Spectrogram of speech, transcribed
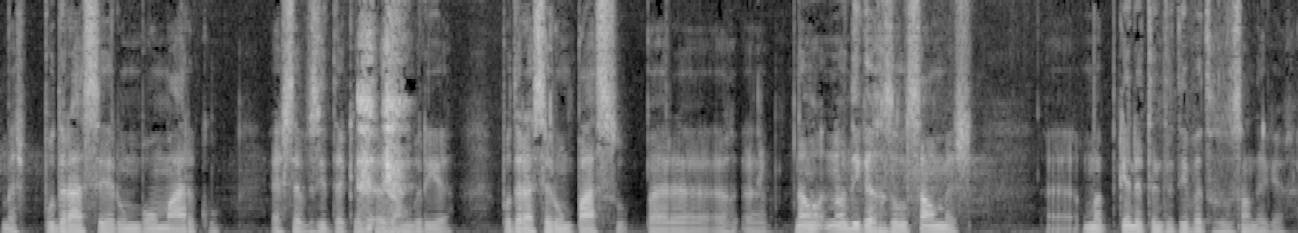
mas poderá ser um bom marco esta visita que ele fez à Hungria, poderá ser um passo para, não, não diga resolução, mas uma pequena tentativa de resolução da guerra.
